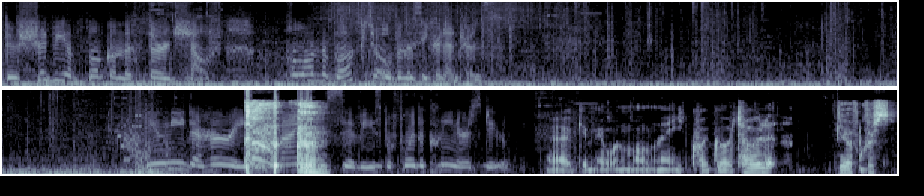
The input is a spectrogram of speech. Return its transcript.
there should be a book on the third shelf. Pull on the book to open the secret entrance. You need to hurry. Find those civvies before the cleaners do. Uh, give me one moment. I need quick go to a toilet. Yeah, of course.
